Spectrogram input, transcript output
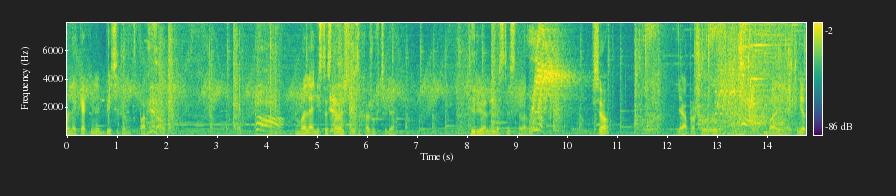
Бля, как меня бесит этот портал. Бля, не с той стороны, что я захожу в тебя. И реально не с той стороны. Все? Я прошел игру. Блять, нет,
